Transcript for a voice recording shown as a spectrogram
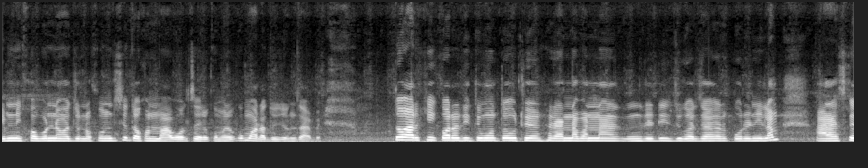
এমনি খবর নেওয়ার জন্য ফোন দিচ্ছি তখন মা বলছে এরকম এরকম, ওরা দুজন যাবে। তো আর কি করা রীতিমতো উঠে রান্নাবান্না রেডি জোগাড় জাগাড় করে নিলাম। আর আজকে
